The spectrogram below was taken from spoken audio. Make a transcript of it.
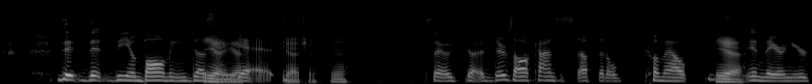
that that the embalming doesn't yeah, yeah. get. Gotcha. Yeah. So uh, there's all kinds of stuff that'll come out Yeah. in there, and your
